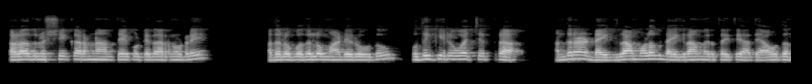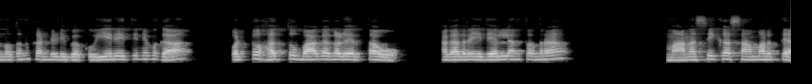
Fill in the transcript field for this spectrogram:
ಸ್ಥಳ ದೃಶ್ಯೀಕರಣ ಅಂತ ಕೊಟ್ಟಿದ್ದಾರೆ ನೋಡ್ರಿ. ಅದಲು ಬದಲು ಮಾಡಿರುವುದು. ಹುದುಗಿರುವ ಚಿತ್ರ. ಅಂದ್ರೆ ಡೈಗ್ರಾಮ್ ಒಳಗೆ ಡೈಗ್ರಾಮ್ ಇರ್ತೈತಿ, ಅದು ಯಾವ್ದು ಅನ್ನೋದನ್ನ ಕಂಡುಹಿಡಿಬೇಕು ಈ ರೀತಿ ನಿಮ್ಗ ಒಟ್ಟು ಹತ್ತು ಭಾಗಗಳು ಇರ್ತಾವು. ಹಾಗಾದ್ರೆ ಇದು ಅಂತಂದ್ರೆ ಅಂತಂದ್ರ ಮಾನಸಿಕ ಸಾಮರ್ಥ್ಯ.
